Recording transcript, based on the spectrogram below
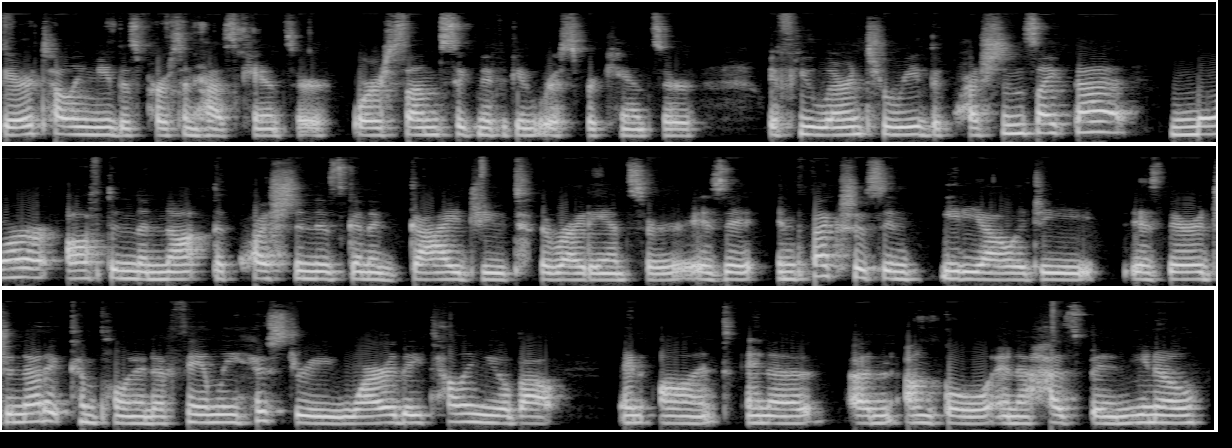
they're telling me this person has cancer or some significant risk for cancer. If you learn to read the questions like that, more often than not, the question is going to guide you to the right answer. Is it infectious in etiology? Is there a genetic component, a family history? Why are they telling you about an aunt and a, an uncle and a husband? You know,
